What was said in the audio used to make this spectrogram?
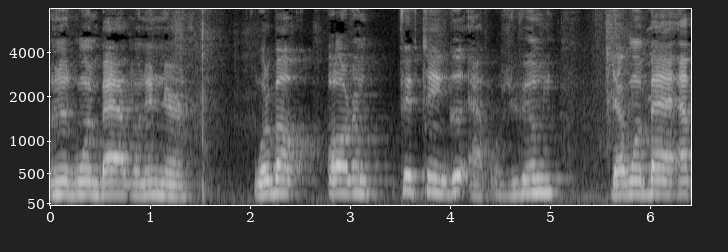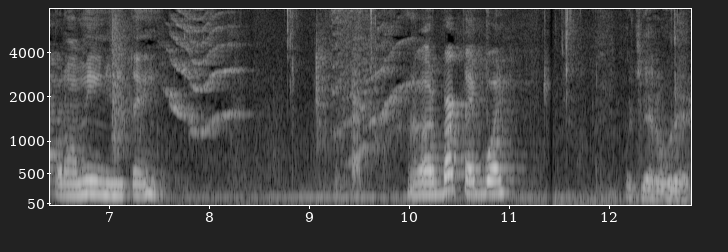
and there's one bad one in there. What about all them 15 good apples? You feel me? That one bad apple don't mean anything. I got a birthday boy. What you got over there?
